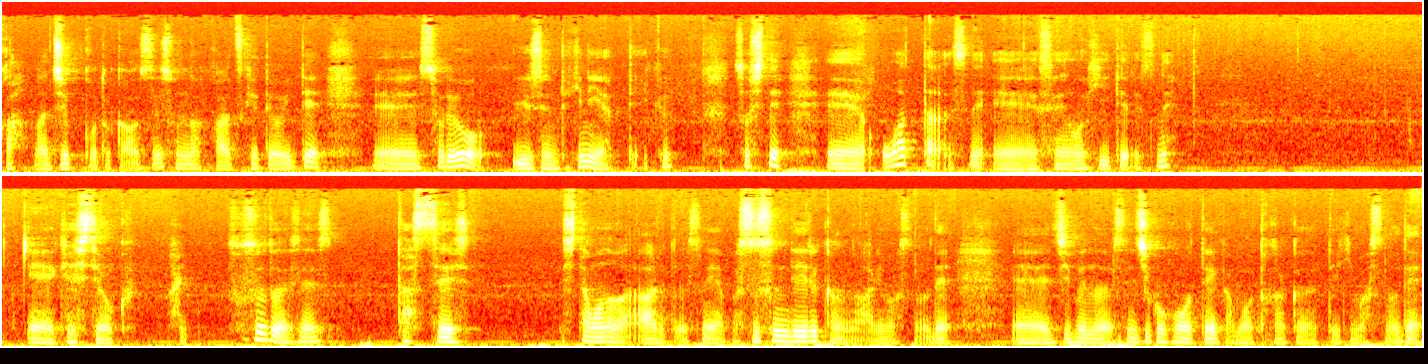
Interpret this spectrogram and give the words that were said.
とか、まあ、10個とかをですねその中からつけておいて、えー、それを優先的にやっていく。そして、えー、終わったらですね、えー、線を引いてですね、え消しておく、はい、そうするとですね達成したものがあるとですねやっぱ進んでいる感がありますので、え自分のですね自己肯定感も高くなっていきますので、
